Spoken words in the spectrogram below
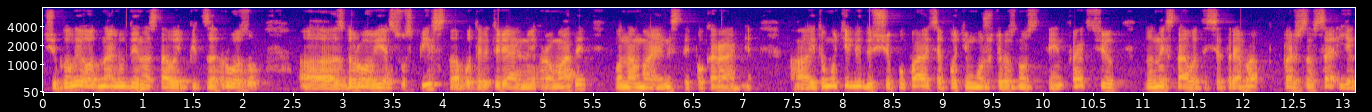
Що коли одна людина ставить під загрозу е, здоров'я суспільства або територіальної громади, вона має нести покарання. І тому ті люди, що купаються, потім можуть розносити інфекцію. До них ставитися треба перш за все, як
